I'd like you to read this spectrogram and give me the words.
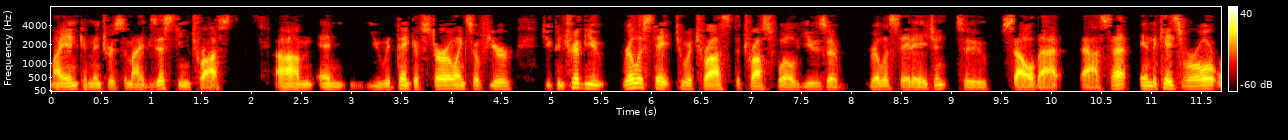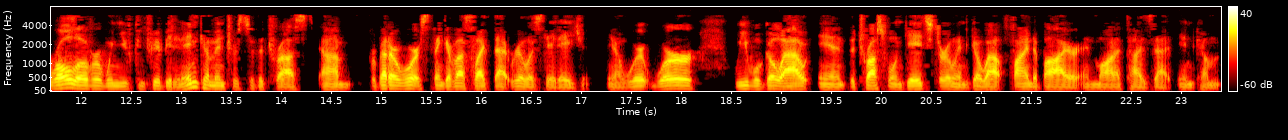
my income interest in my existing trust. Um, and you would think of Sterling. So if you contribute real estate to a trust, the trust will use a real estate agent to sell that asset. In the case of a rollover, when you've contributed income interest to the trust, um, for better or worse, think of us like that real estate agent. You know, we're, we're, we will go out and the trust will engage Sterling to go out, find a buyer and monetize that income,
